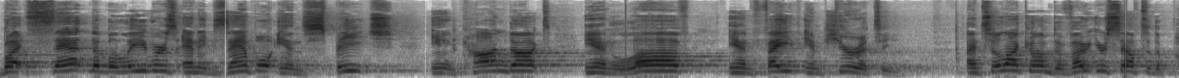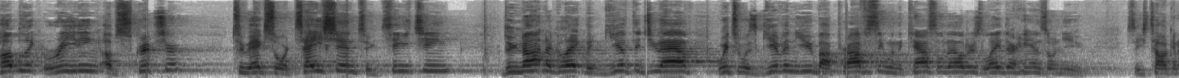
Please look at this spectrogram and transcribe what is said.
but set the believers an example in speech, in conduct, in love, in faith, in purity. Until I come, devote yourself to the public reading of Scripture, to exhortation, to teaching. Do not neglect the gift that you have, which was given you by prophecy when the council of elders laid their hands on you. So he's talking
